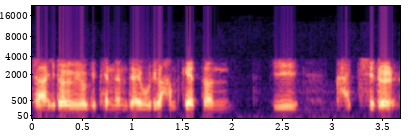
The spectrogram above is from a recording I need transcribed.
자 이런 의혹이 됐는데 우리가 함께했던 이 가치를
